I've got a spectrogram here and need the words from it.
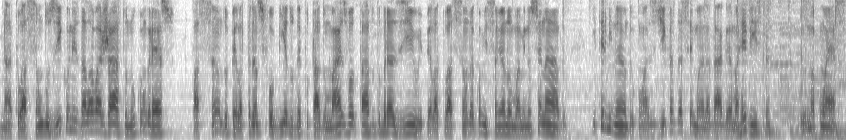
Da atuação dos ícones da Lava Jato no Congresso, passando pela transfobia do deputado mais votado do Brasil e pela atuação da comissão Yanomami no Senado, e terminando com as dicas da semana da Gama Revista, durma com essa.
